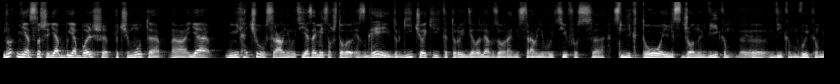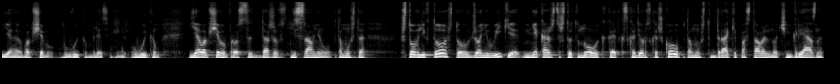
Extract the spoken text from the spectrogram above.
Ну, нет, слушай, я, я больше почему-то, э, я не хочу сравнивать. Я заметил, что СГ и другие чуваки, которые делали обзоры, они сравнивают Сифу с, с Никто или с Джоном Виком, э, Виком, Выком. Я вообще, Выком, блядь, Выком. Я вообще бы просто даже не сравнивал, потому что что в них то, что в Джонни Уике, мне кажется, что это новая какая-то каскадерская школа, потому что драки поставлены очень грязно,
